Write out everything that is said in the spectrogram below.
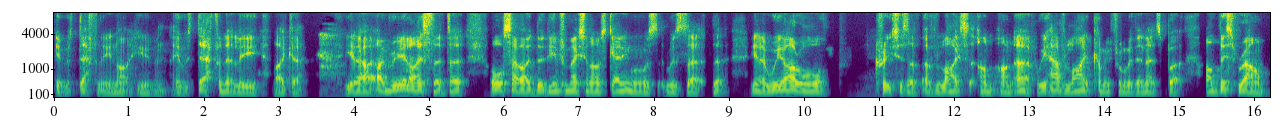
it was definitely not human. It was definitely like a, you know, I, I realized that that also I, that the information I was getting was was that that you know we are all creatures of, of light on, on earth. We have light coming from within us, but on this realm,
